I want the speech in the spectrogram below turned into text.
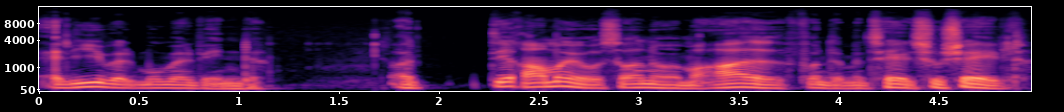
alligevel må man vente. Og det rammer jo så noget meget fundamentalt socialt,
